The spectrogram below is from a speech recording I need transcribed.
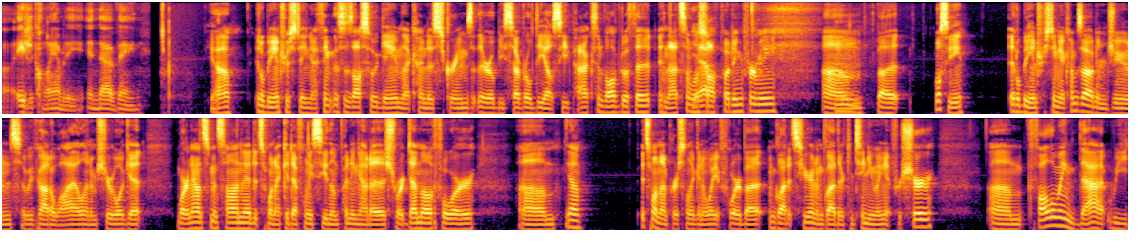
uh, Age of Calamity in that vein. Yeah, it'll be interesting. I think this is also a game that kind of screams that there will be several DLC packs involved with it, and that's almost yeah. off-putting for me. Um, mm. But we'll see it'll be interesting. It comes out in June, so we've got a while, and I'm sure we'll get more announcements on it. It's one I could definitely see them putting out a short demo for. Um, yeah, it's one I'm personally going to wait for, but I'm glad it's here, and I'm glad they're continuing it for sure. Um, following that, we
